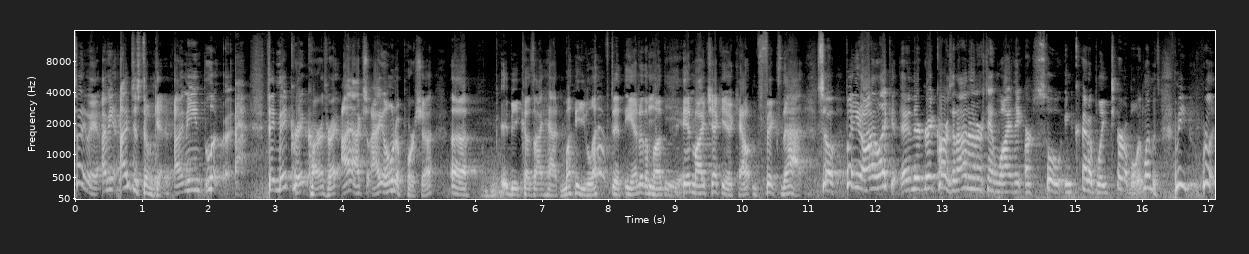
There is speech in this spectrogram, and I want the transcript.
So anyway, I mean, I just don't get it. I mean, look, they make great cars, right? I actually I own a Porsche uh, because I had money left at the end of the month Yeah. in my checking account and fixed that. So, but you know, I like it, and they're great cars, and I don't understand why they are so incredibly terrible at lemons. I mean, really,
